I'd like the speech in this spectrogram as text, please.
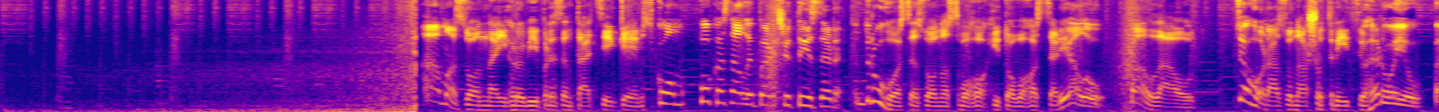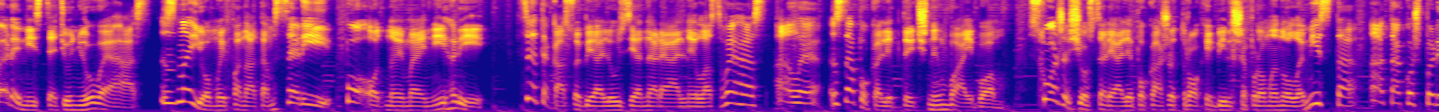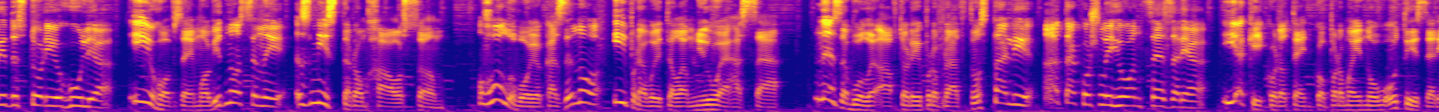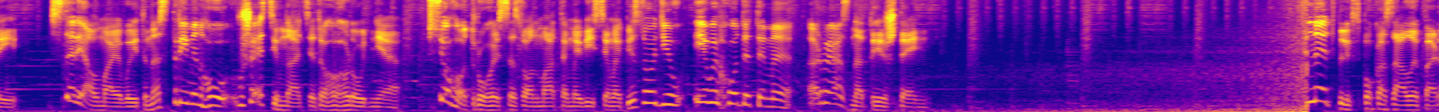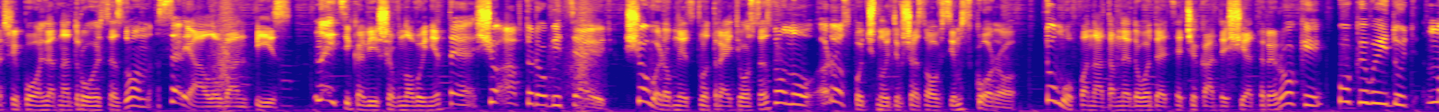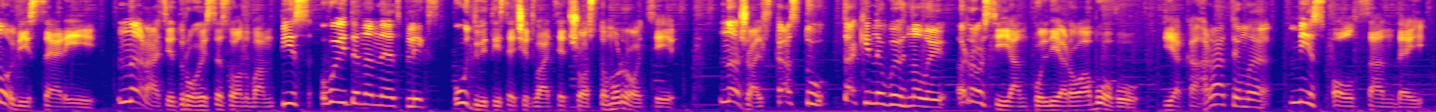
Amazon на ігровій презентації Gamescom показали перший тизер другого сезону свого хітового серіалу Fallout. Цього разу нашу трійцю героїв перемістять у Нью-Вегас, знайомий фанатам серії по одноіменній грі. Це така собі алюзія на реальний Лас-Вегас, але з апокаліптичним вайбом. Схоже, що в серіалі покажуть трохи більше про минуле міста, а також передісторію Гуля і його взаємовідносини з містером Хаосом, головою казино і правителем Нью-Вегаса. Не забули автори про братство Сталі, а також Легіон Цезаря, який коротенько промайнув у тизері. Серіал має вийти на стрімінгу вже 17 грудня. Всього другий сезон матиме 8 епізодів і виходитиме раз на тиждень. Netflix показали перший погляд на другий сезон серіалу One Piece. Найцікавіше в новині те, що автори обіцяють, що виробництво третього сезону розпочнуть вже зовсім скоро. Тому фанатам не доведеться чекати ще три роки, поки вийдуть нові серії. Наразі другий сезон One Piece вийде на Netflix у 2026 році. На жаль, з касту так і не вигнали росіянку Лєру Абову, яка гратиме Міс Ол Сандей.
